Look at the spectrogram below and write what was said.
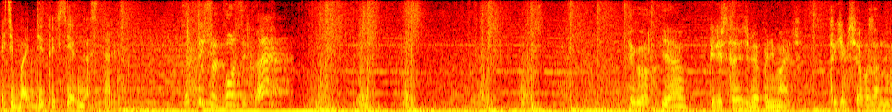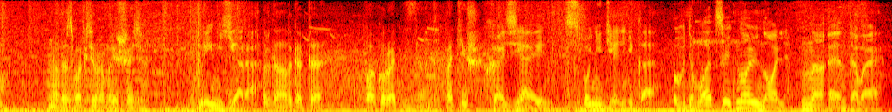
Эти бандиты всех достали. Ты что, Борзик, а? Егор, я перестаю тебя понимать. Ты кем себя возомнил? Надо с боксером решать. Премьера. Только надо как-то поаккуратнее сделать, потише. Хозяин. С понедельника в 20.00 на НТВ.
